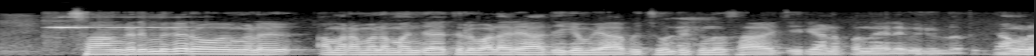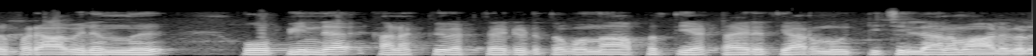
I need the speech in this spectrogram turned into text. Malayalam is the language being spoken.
സാംക്രമിക രോഗങ്ങൾ അമരമല പഞ്ചായത്തിൽ വളരെയധികം വ്യാപിച്ചുകൊണ്ടിരിക്കുന്ന സാഹചര്യമാണ് ഇപ്പോൾ നിലവിലുള്ളത്. ഞങ്ങളിപ്പോൾ രാവിലെ ഇന്ന് ഒ പിന്റെ കണക്ക് വ്യക്തമായിട്ട് എടുത്തപ്പോൾ നാൽപ്പത്തി എട്ടായിരത്തി അറുന്നൂറ്റി ചില്ലാനം ആളുകൾ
